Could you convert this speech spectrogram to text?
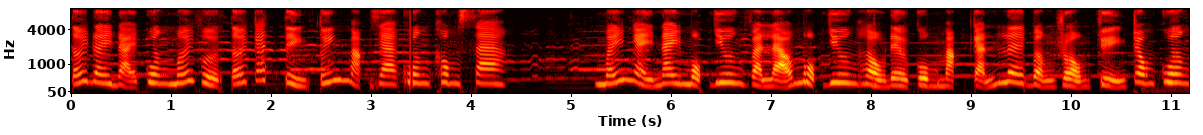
tới đây đại quân mới vừa tới cách tiền tuyến mặt gia quân không xa. Mấy ngày nay một dương và lão một dương hầu đều cùng mặt cảnh lê bận rộn chuyện trong quân.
